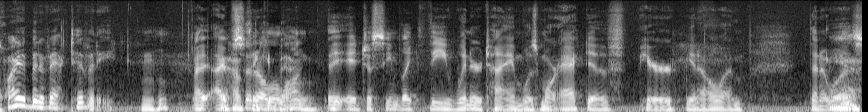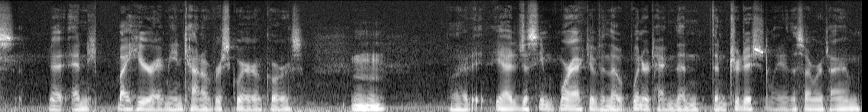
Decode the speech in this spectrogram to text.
quite a bit of activity. Mm-hmm. I, have said it all along. It, it, just seemed like the winter time was more active here, you know, um, than it was. Yeah. And by here, I mean Conover Square, of course. Mm-hmm. But it, yeah, it just seemed more active in the wintertime than than traditionally in the summertime.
